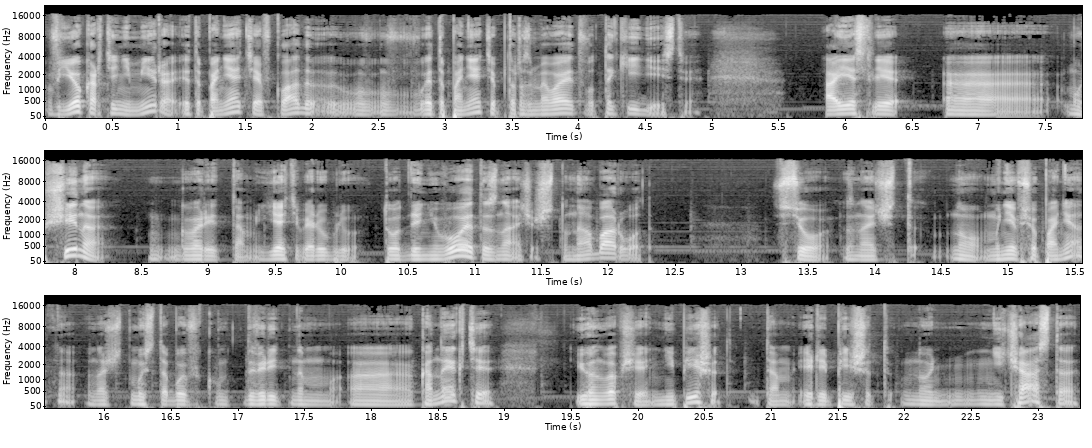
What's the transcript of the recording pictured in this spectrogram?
в ее картине мира это понятие вклад... это понятие подразумевает вот такие действия. А если э, мужчина говорит там «я тебя люблю», то для него это значит, что наоборот – все, значит, ну, мне все понятно, значит, мы с тобой в каком-то доверительном э, коннекте, и он вообще не пишет, там, или пишет, ну, не часто,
